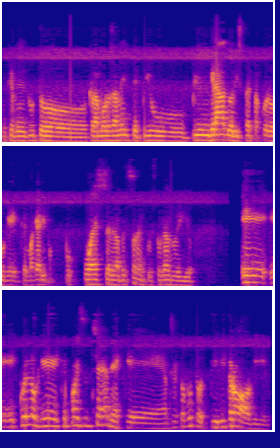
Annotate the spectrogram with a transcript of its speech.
che vede tutto clamorosamente più, più in grado rispetto a quello che, che magari può, essere la persona, in questo caso io. E, e quello che, che poi succede è che a un certo punto ti ritrovi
